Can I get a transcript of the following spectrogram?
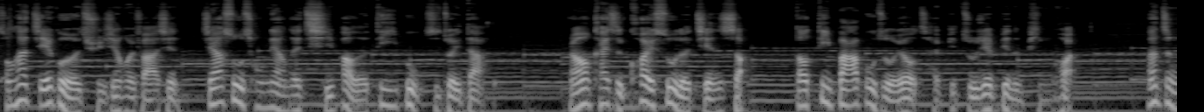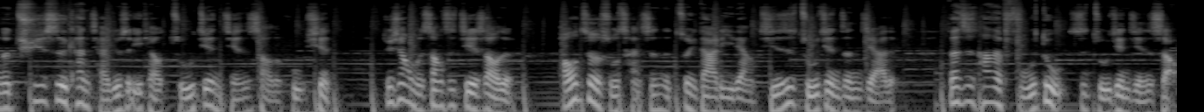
从它结果的曲线会发现，加速冲量在起跑的第一步是最大的，然后开始快速的减少，到第八步左右才逐渐变得平缓。那整个趋势看起来就是一条逐渐减少的弧线。就像我们上次介绍的，跑者所产生的最大力量其实是逐渐增加的，但是它的幅度是逐渐减少，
